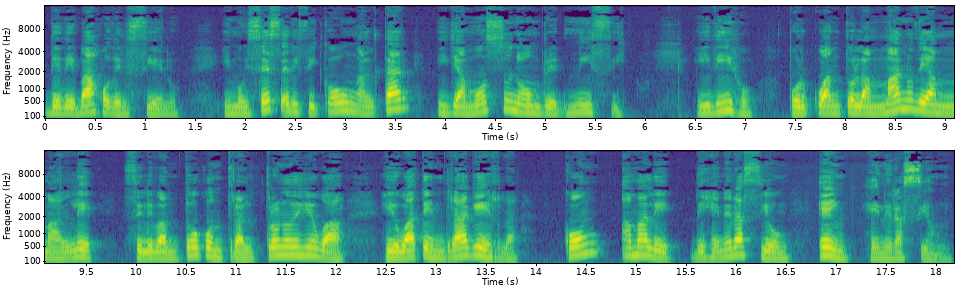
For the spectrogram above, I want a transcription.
de debajo del cielo. Y Moisés edificó un altar y llamó su nombre Nisi. Y dijo, por cuanto la mano de Amalé se levantó contra el trono de Jehová, Jehová tendrá guerra con Amalé de generación en generación.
